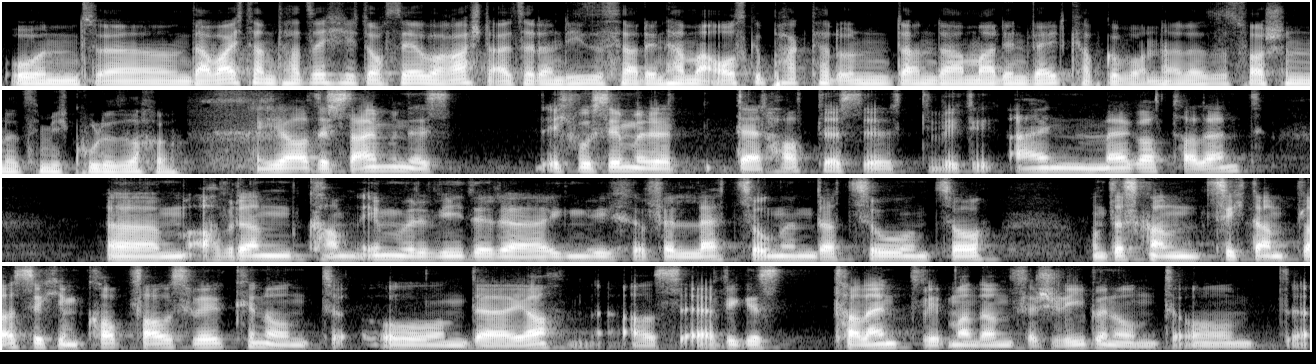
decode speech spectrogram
Und äh, da war ich dann tatsächlich doch sehr überrascht, als er dann dieses Jahr den Hammer ausgepackt hat und dann da mal den Weltcup gewonnen hat. Also es war schon eine ziemlich coole Sache. Ja, der Simon ist, ich wusste immer, der hat es, der ist wirklich ein Mega-Talent. Ähm, aber dann kamen immer wieder äh, irgendwelche Verletzungen dazu und so. Und das kann sich dann plötzlich im Kopf auswirken und, und äh, ja, als ewiges Talent wird man dann verschrieben und, und äh,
